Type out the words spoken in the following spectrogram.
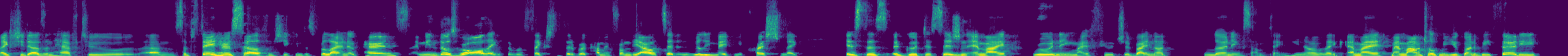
like she doesn't have to um, sustain herself and she can just rely on her parents? I mean those were all like the reflections that were coming from the outset and really made me question like is this a good decision? Am i ruining my future by not learning something? You know like am i my mom told me you're going to be 30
